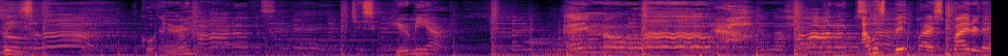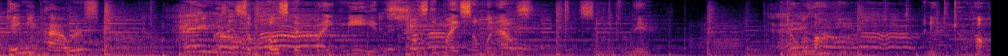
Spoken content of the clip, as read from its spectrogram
Please, Uncle Aaron, just hear me out. Ah, I was bit by a spider that gave me powers. It wasn't supposed to bite me, it was supposed to bite someone else. Someone from here. I don't belong here. I need to go home.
